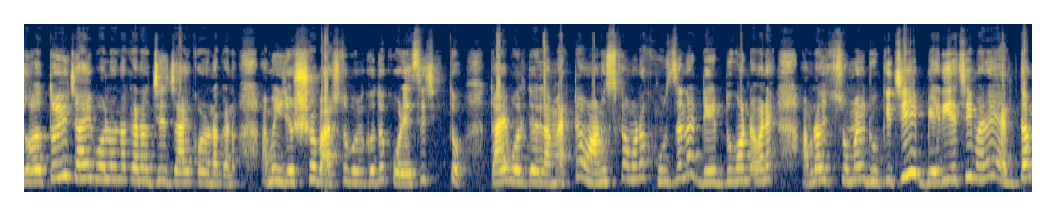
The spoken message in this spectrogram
যতই যাই বলো না কেন, যে যাই করো না কেন, আমি নিজস্ব বাস্তব অভিজ্ঞতা করে এসেছি তো, তাই বলতে এলাম। একটা মানুষকে আমরা খুঁজতে না দেড় দু ঘণ্টা মানে আমরা ওই সময় ঢুকেছি, বেরিয়েছি মানে একদম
